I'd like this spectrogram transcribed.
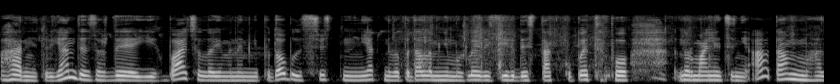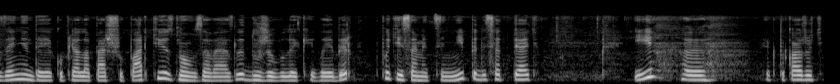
Гарні троянди, завжди я їх бачила і вони мені подобались. Щось ніяк не випадала мені можливість їх десь так купити по нормальній ціні. А там в магазині, де я купляла першу партію, знову завезли дуже великий вибір по тій самій ціні 55. І, е, як то кажуть,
